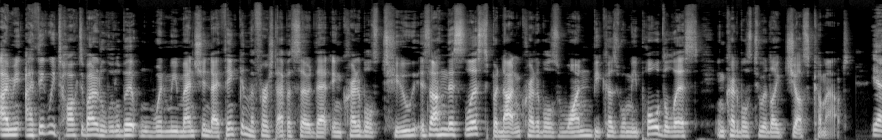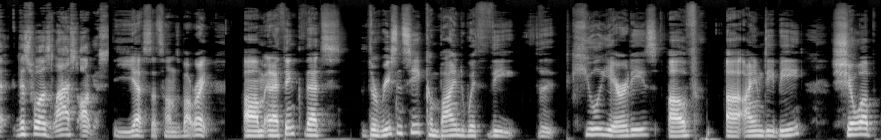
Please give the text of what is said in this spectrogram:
I- mean, I think we talked about it a little bit when we mentioned, I think in the first episode, that Incredibles 2 is on this list, but not Incredibles 1, because when we pulled the list, Incredibles 2 had like just come out. Yeah, this was last August. Yes, that sounds about right. Um, and I think that's the recency combined with the the peculiarities of uh, IMDb show up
